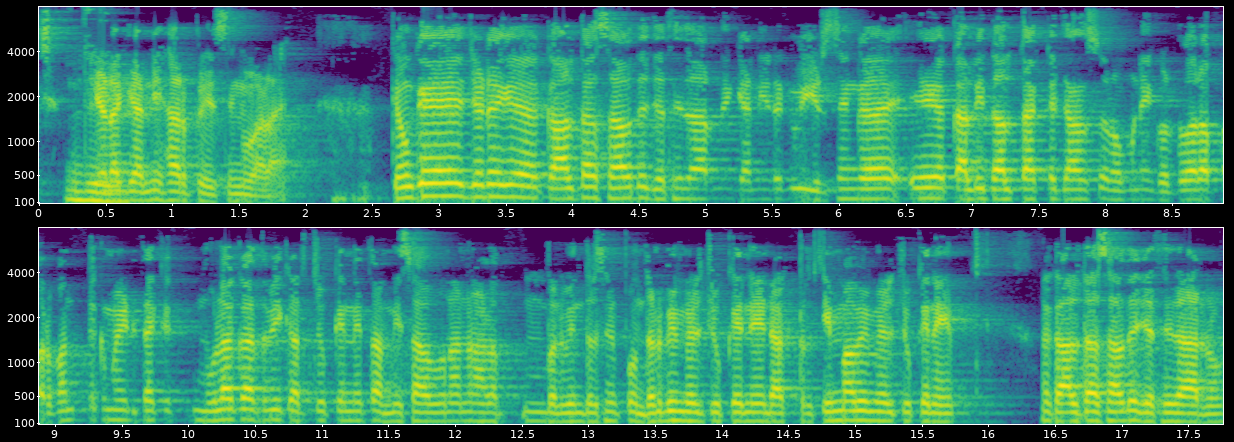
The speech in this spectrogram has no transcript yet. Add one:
'ਚ। ਜਿਹੜਾ ਗਿਆਨੀ ਹਰਪ੍ਰੀਤ ਸਿੰਘ ਵਾਲਾ ਹੈ। ਕਿਉਂਕਿ ਜਿਹੜੇ ਅਕਾਲ ਤਖਤ ਸਾਹਿਬ ਦੇ ਜਥੇਦਾਰ ਨੇ ਗਿਆਨੀ ਰਘਵੀਰ ਸਿੰਘ ਇਹ ਅਕਾਲੀ ਦਲ ਤੱਕ ਜਾਂ ਸ਼੍ਰੋਮਣੀ ਗੁਰਦੁਆਰਾ ਪ੍ਰਬੰਧਕ ਕਮੇਟੀ ਤੱਕ ਮੁਲਾਕਾਤ ਵੀ ਕਰ ਚੁੱਕੇ ਨੇ। ਧਾਮੀ ਸਾਹਿਬ ਉਹਨਾਂ ਨਾਲ ਬਲਵਿੰਦਰ ਸਿੰਘ ਭੁੰਦੜ ਵੀ ਮਿਲ ਚੁੱਕੇ ਨੇ ਡਾਕਟਰ ਚੀਮਾ ਵੀ ਮਿਲ ਚੁੱਕੇ ਨੇ। ਅਕਾਲ ਤਖਤ ਸਾਹਿਬ ਦੇ ਜਥੇਦਾਰ ਨੂੰ।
